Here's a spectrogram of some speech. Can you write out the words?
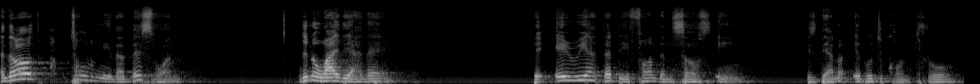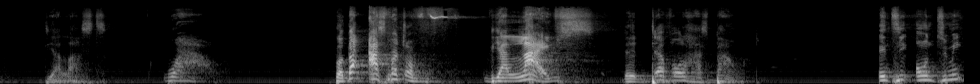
And the Lord told me that this one, do you know why they are there? The area that they found themselves in is they are not able to control their lust. Wow. But that aspect of their lives, the devil has bound. And he unto me,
